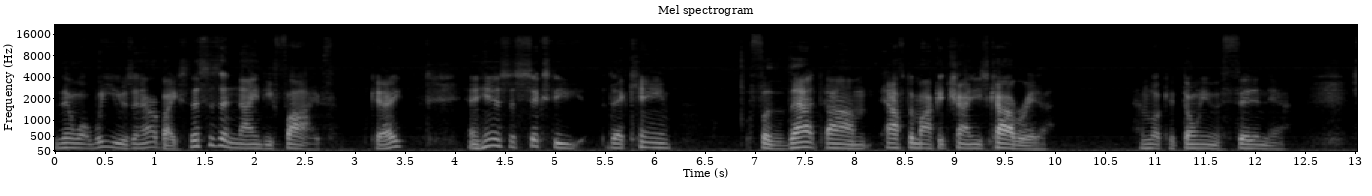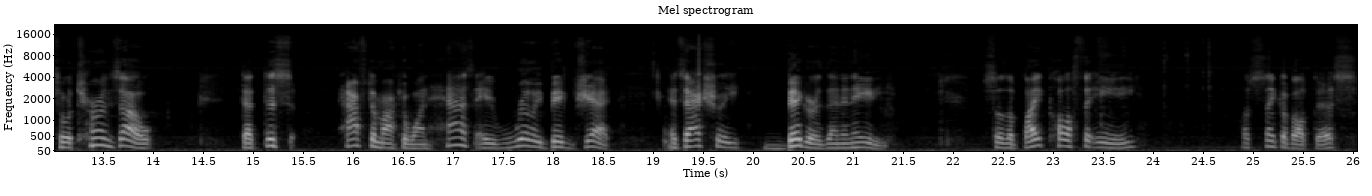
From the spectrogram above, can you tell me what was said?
than what we use in our bikes. This is a 95, okay? And here's the 60 that came for that um, aftermarket Chinese carburetor. And look, it don't even fit in there. So it turns out that this aftermarket one has a really big jet. It's actually bigger than an 80. So the bike calls for 80. Let's think about this.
